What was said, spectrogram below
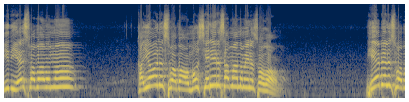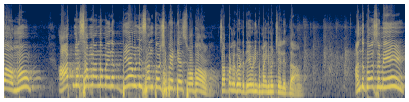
ఇది ఏ స్వభావము? కయోను స్వభావము శరీర సంబంధమైన స్వభావం. హేబెలు స్వభావము ఆత్మ సంబంధమైన దేవుణ్ణి సంతోషపెట్టే స్వభావం. చప్పట్లు కూడా దేవునికి మహిమ చెల్లిద్దాం. అందుకోసమే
